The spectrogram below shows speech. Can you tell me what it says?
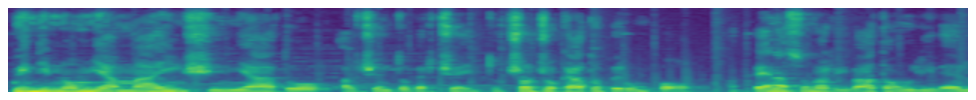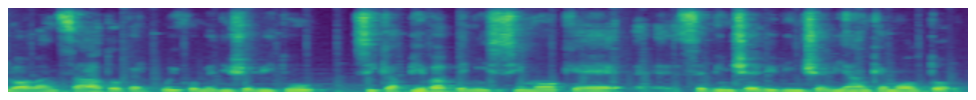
Quindi non mi ha mai inscimmiato al 100%. Ci ho giocato per un po'. Appena sono arrivato a un livello avanzato per cui, come dicevi tu, si capiva benissimo che eh, se vincevi vincevi anche molto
